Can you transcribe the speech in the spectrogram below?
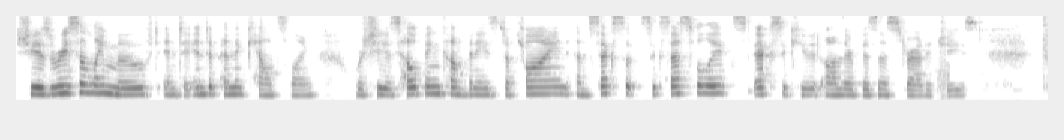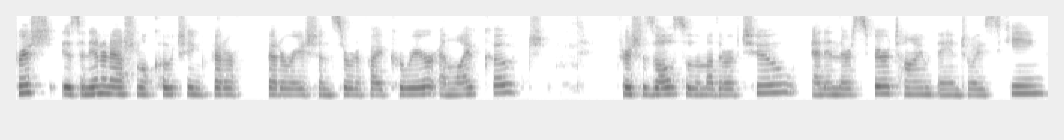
She has recently moved into independent counseling, where she is helping companies define and sex- successfully ex- execute on their business strategies. Trish is an International Coaching Feder- Federation certified career and life coach Trish is also the mother of two, and in their spare time, they enjoy skiing,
